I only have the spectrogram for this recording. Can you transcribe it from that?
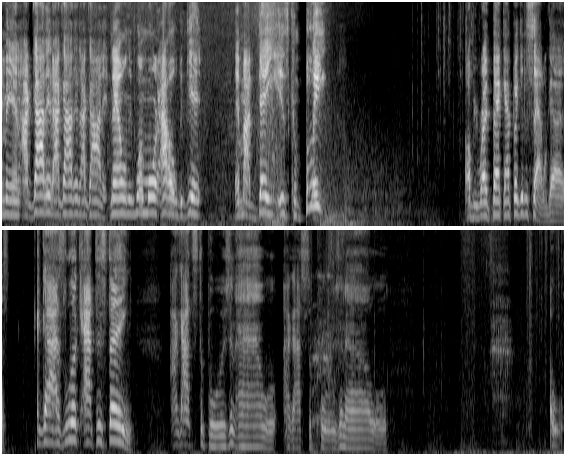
man, I got it, I got it, I got it. Now only one more owl to get, and my day is complete. I'll be right back after I get the saddle, guys. Guys, look at this thing. I got the poison owl. I got the poison owl. Oh,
